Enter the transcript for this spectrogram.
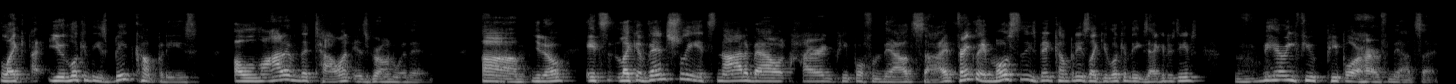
like you look at these big companies a lot of the talent is grown within. Um, you know, it's like eventually it's not about hiring people from the outside. Frankly, most of these big companies, like you look at the executive teams, very few people are hired from the outside.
